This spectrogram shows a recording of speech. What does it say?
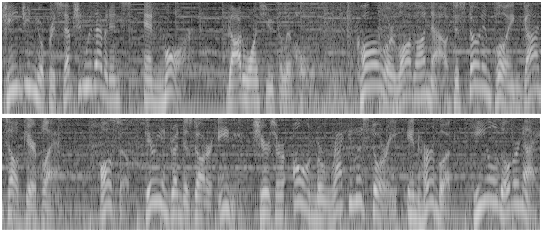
changing your perception with evidence, and more. God wants you to live whole. Call or log on now to start employing God's healthcare plan. Also, Gary and Drenda's daughter Amy shares her own miraculous story in her book, Healed Overnight.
